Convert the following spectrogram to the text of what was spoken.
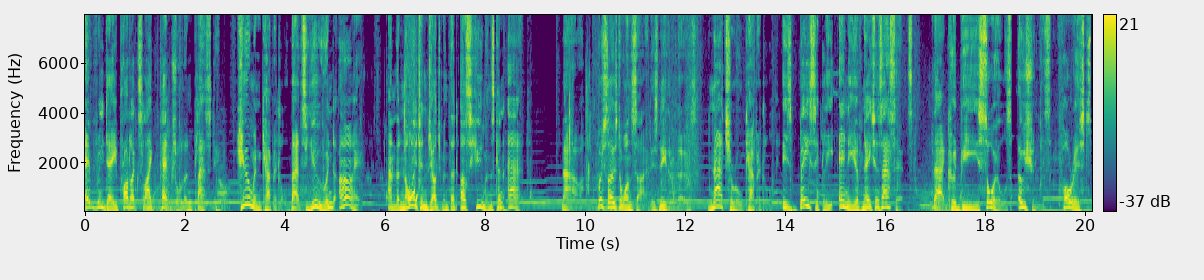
everyday products like petrol and plastic. Human capital, that's you and I and the knowledge and judgment that us humans can add. Now, push those to one side, it's neither of those. Natural capital is basically any of nature's assets. That could be soils, oceans, forests,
